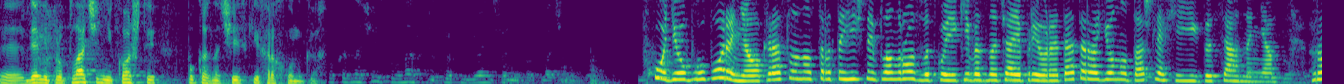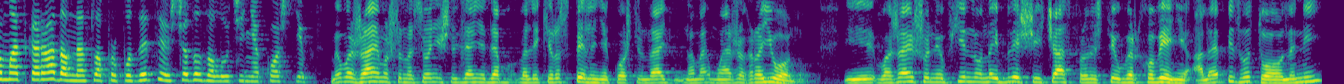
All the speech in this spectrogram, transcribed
е, де не проплачені кошти по казначейських рахунках. По казначейству у нас до 3 мільйонів сьогодні проплачені коштів. В ході обговорення окреслено стратегічний план розвитку, який визначає пріоритети району та шляхи їх досягнення. Громадська рада внесла пропозицію щодо залучення коштів. Ми вважаємо, що на сьогоднішній день йде велике розпилення коштів навіть на межах району. І вважаю, що необхідно найближчий час провести у Верховині, але підготовлений,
